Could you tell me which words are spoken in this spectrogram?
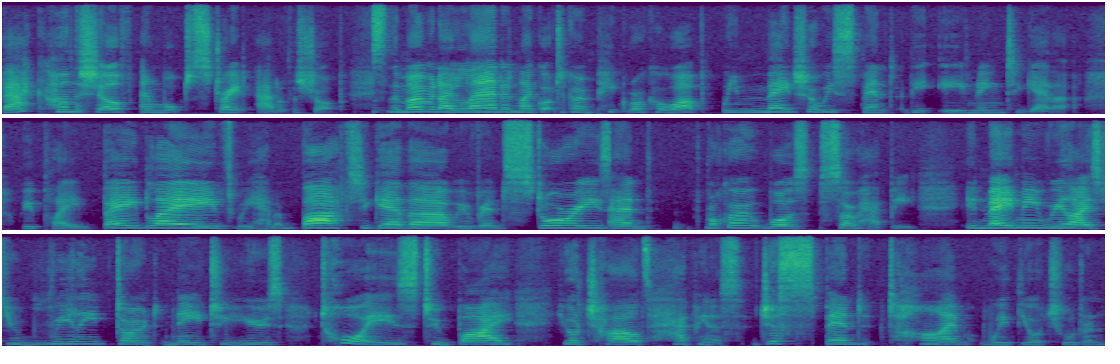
back on the shelf and walked straight out of the shop. So the moment I landed and I got to go and pick Rocco up, we made sure we spent the evening together. We played Beyblades, we had a bath together, we read stories, and Rocco was so happy. It made me realize you really don't need to use toys to buy your child's happiness. Just spend time with your children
